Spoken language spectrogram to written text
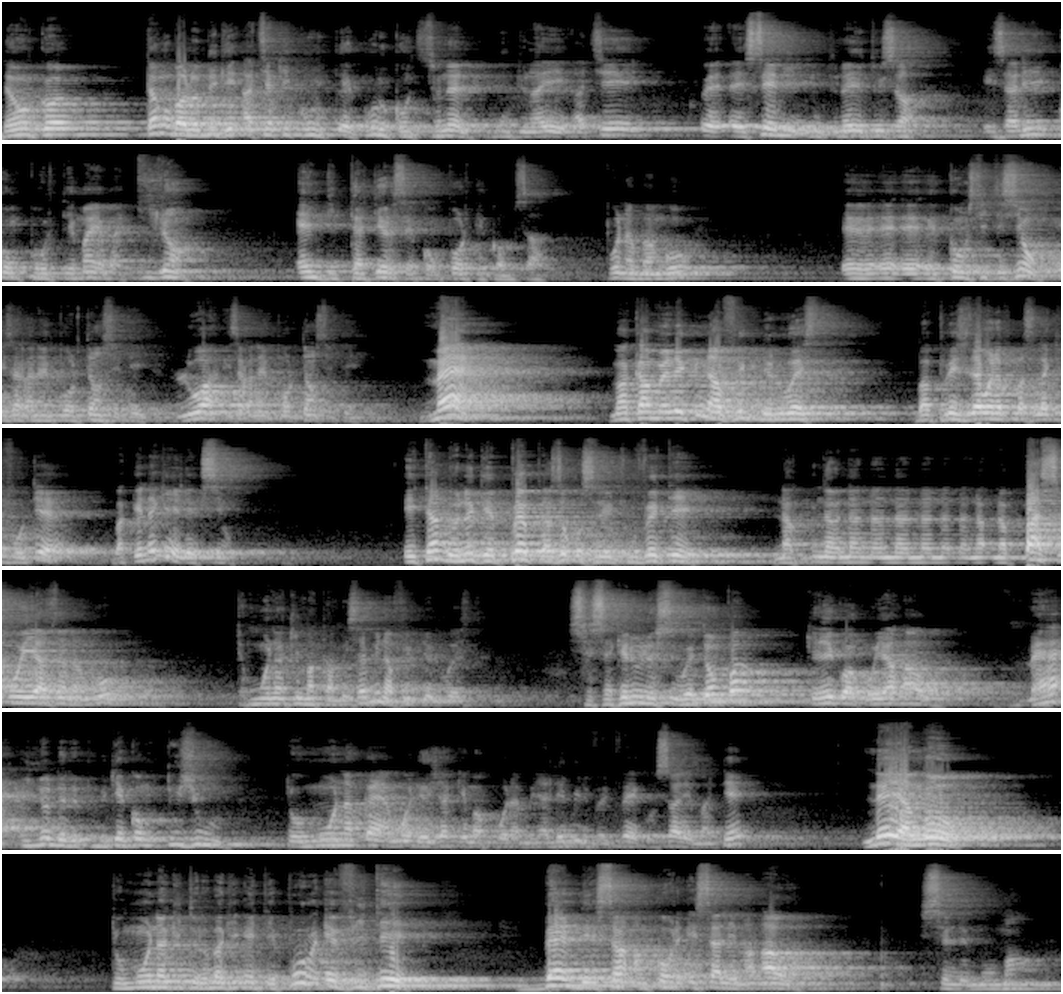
Donc ntango balobi ke atiaki cour eh, constitutionnel mutu na ye atie eh, eh, eseli mutu na ye tout ça. Ezali comportement ya batiran un dictateur se comporte comme ça. Mpona bango constitution ezalaka na importance te. Loi ezalaka na importance te. Mais makambo eleki na afrique de l'ouest baprésident wana mpe basalaki vote bakendaki élection. Étant donné que peuple aza koseretrouve te na passe oyo aza nango tomonaki makambo esami na afrique de l'ouest. C'est ce que nous ne souhaitons pas keye kwakoya awa. Mais union de républicain comme toujours tomonaka yango déjà ke maponami na 2023 ekosalema te nde yango tomonaki tolobaki ete pour éviter bain de sang encore esalema awa. C'est le moment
